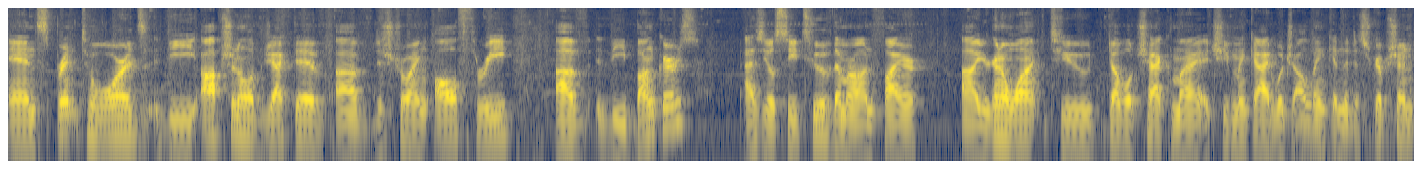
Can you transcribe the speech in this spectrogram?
and sprint towards the optional objective of destroying all three of the bunkers. As you'll see, two of them are on fire. Uh, you're going to want to double check my achievement guide, which I'll link in the description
